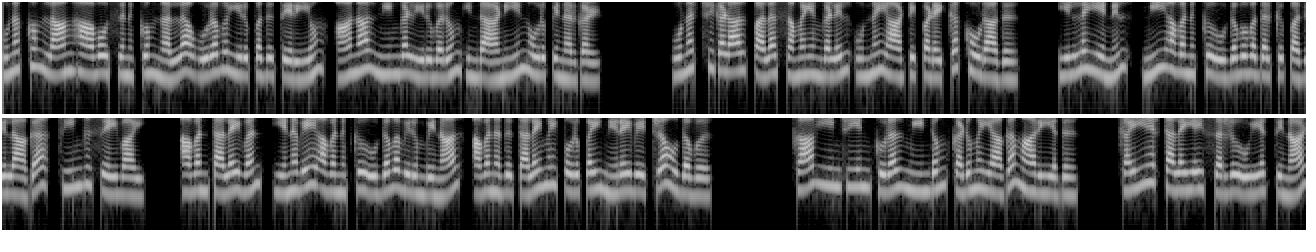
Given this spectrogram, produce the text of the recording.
உனக்கும் லாங் ஹாவோசனுக்கும் நல்ல உறவு இருப்பது தெரியும் ஆனால் நீங்கள் இருவரும் இந்த அணியின் உறுப்பினர்கள். உணர்ச்சிகளால் பல சமயங்களில் உன்னை ஆட்டிப்படைக்க கூடாது. இல்லையெனில் நீ அவனுக்கு உதவுவதற்கு பதிலாக தீங்கு செய்வாய். அவன் தலைவன் எனவே அவனுக்கு உதவ விரும்பினால் அவனது தலைமை பொறுப்பை நிறைவேற்ற உதவு. காவியின்றியின் குரல் மீண்டும் கடுமையாக மாறியது. கையேர் தலையை சற்று உயர்த்தினாள்.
